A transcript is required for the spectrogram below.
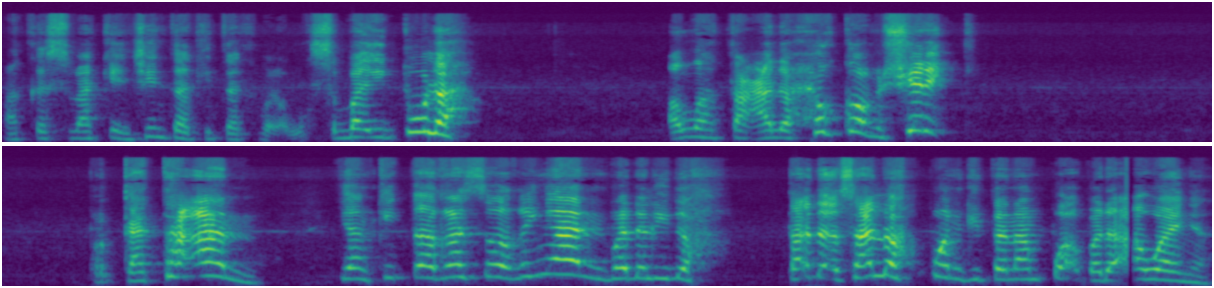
maka semakin cinta kita kepada Allah. Sebab itulah Allah Ta'ala hukum syirik. Perkataan yang kita rasa ringan pada lidah. Tak ada salah pun kita nampak pada awalnya.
